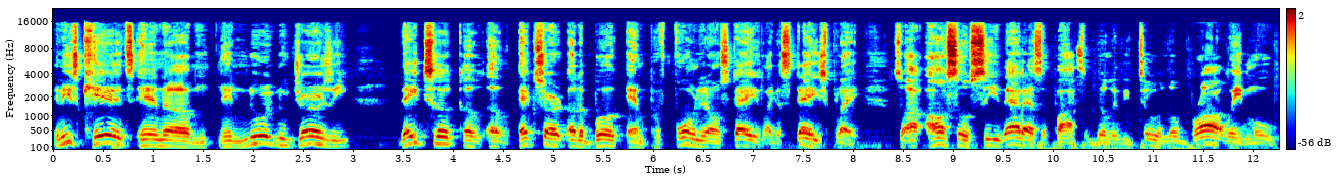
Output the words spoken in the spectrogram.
And these kids in um, in Newark, New Jersey, they took a, a excerpt of the book and performed it on stage like a stage play. So I also see that as a possibility too, a little Broadway move.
